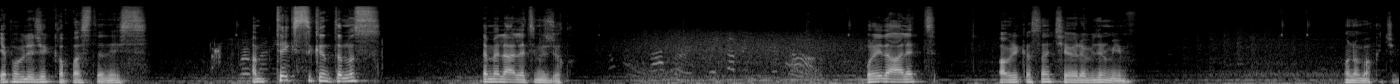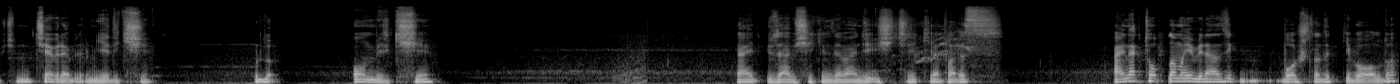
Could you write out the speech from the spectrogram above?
yapabilecek kapasitedeyiz. Tek sıkıntımız temel aletimiz yok. Burayı da alet fabrikasına çevirebilir miyim? Ona bakacağım şimdi. Çevirebilirim 7 kişi. Burada 11 kişi. Gayet güzel bir şekilde bence işçilik yaparız. Kaynak toplamayı birazcık boşladık gibi oldu.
